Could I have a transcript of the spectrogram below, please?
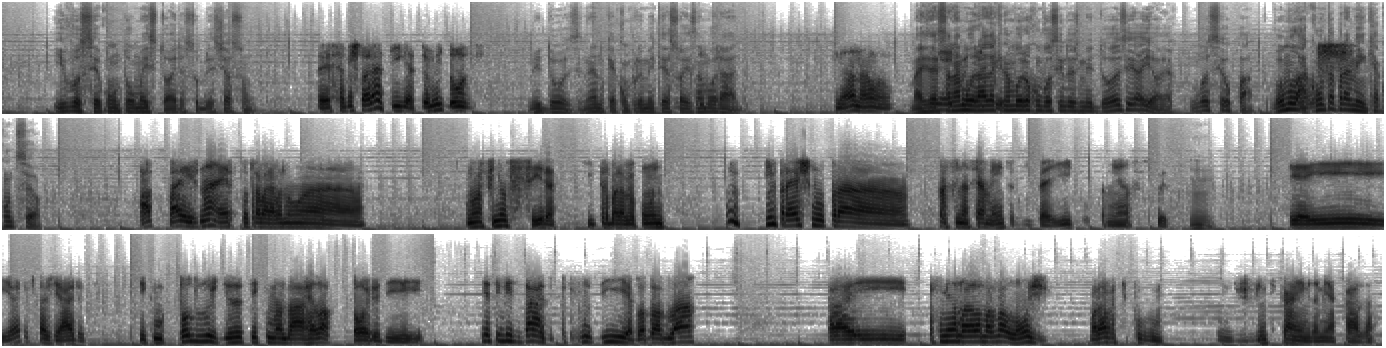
E você contou uma história sobre este assunto. Essa é uma história antiga, 2012. 2012, né? Não quer comprometer a sua ex-namorada. Não, não. Mas essa aí, namorada que- namorou com você em 2012, aí, ó, é com você o papo. Vamos lá, Oxi. conta pra mim, o que aconteceu? Rapaz, na época eu trabalhava numa numa financeira que trabalhava com em- em- empréstimo para financiamento de veículo, caminhão, essas coisas. Hum. E aí eu era estagiário. Tinha que- todos os dias eu tinha que mandar relatório de, de atividade, no dia, blá blá blá. Aí essa minha namorada morava longe. Morava tipo uns 20 km da minha casa.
